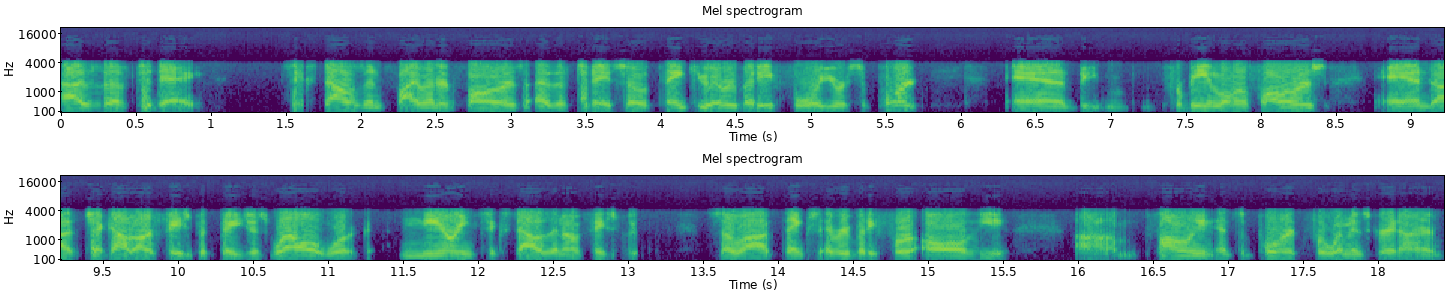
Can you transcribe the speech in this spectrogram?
as of today. 6,500 followers as of today. So thank you everybody for your support and be, for being loyal followers. And uh, check out our Facebook page as well. We're nearing 6,000 on Facebook. So uh, thanks everybody for all the um, following and support for Women's Gridiron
